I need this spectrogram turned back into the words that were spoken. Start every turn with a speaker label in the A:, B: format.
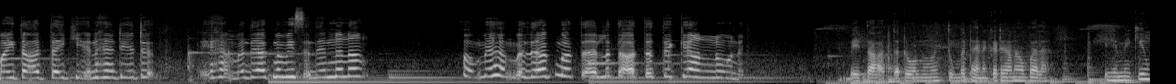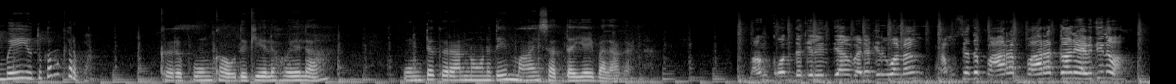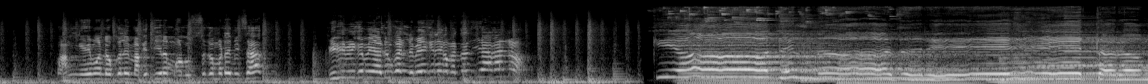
A: අම්මයි තාත්තයි කියන හැටියට ඒ හැම දෙයක්ම විසඳෙන්න නම් අම්ම හැම දෙයක්ම අතහැරලා තාත්තත් එක්ක යන්න ඕනේ.
B: උඹේ තාත්තට ඕන වුණොත් උඹ තැනකට යනවා බලන්න. එහෙම එකේ උඹ ඒ යුතුයකම කරපන්. කරපුන් කවුද කියලා හොයලා උන්ට කරන්න ඕන දේ මායි සද්දයියයි බලා ගන්න.
C: මං කොන්ද කෙලින් තියාම වැඩ කරුවා නම් අමුසෙන්ද පාරක් පාරක් ගානේ ඇවිදිනවා. මං එහෙම නොකලේ මගේ තියෙන මනුස්සකමට මිසක් පිරිමිකම අඩු ගන්න නෙමෙයි කියන එක මතක තියාගන්නවා.
D: किया दिन नादरे तरम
